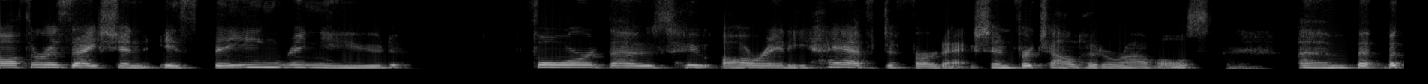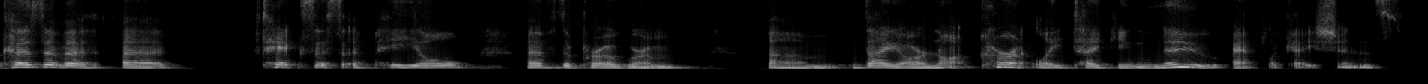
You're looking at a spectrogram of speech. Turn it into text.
authorization is being renewed for those who already have deferred action for childhood arrivals. Um, but because of a, a, Texas appeal of the program, um, they are not currently taking new applications.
